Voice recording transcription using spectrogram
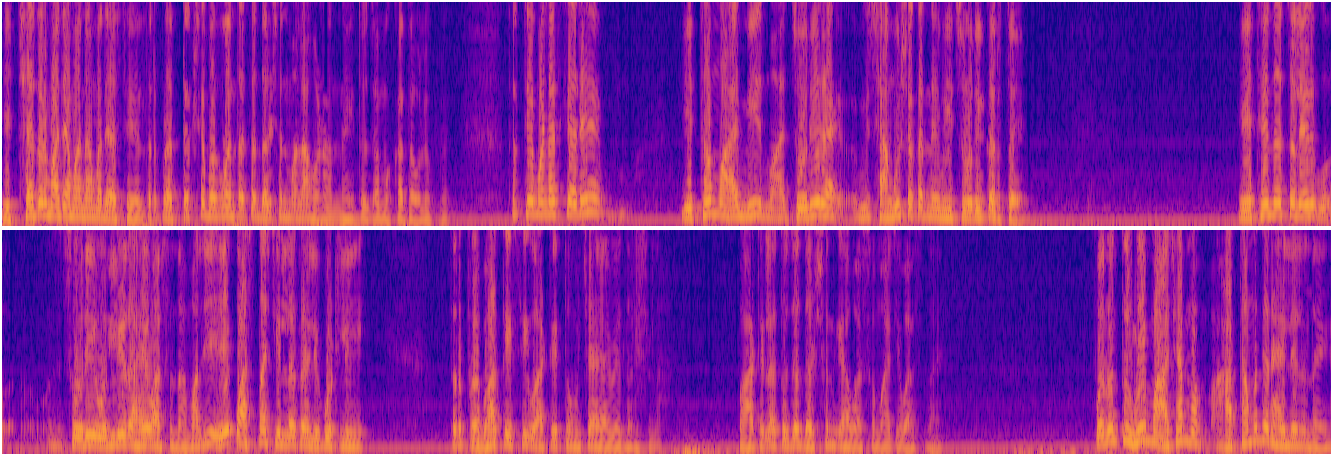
इच्छा जर माझ्या मनामध्ये असेल तर प्रत्यक्ष भगवंताचं दर्शन मला होणार नाही तुझ्या मुखात अवलंबून. तर ते म्हणतात की अरे इथं मा मी मा- चोरी राह- मी सांगू शकत नाही मी चोरी करतोय. येथे न चले चोरी उरली राहे वासना. माझी एक वासना शिल्लक राहिली कुठली? तर प्रभातेसी वाटे तुमच्या यावे दर्शना. पहाटेला तुझं दर्शन घ्यावं असं माझी वासना आहे. परंतु हे माझ्या हातामध्ये राहिलेलं नाही.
